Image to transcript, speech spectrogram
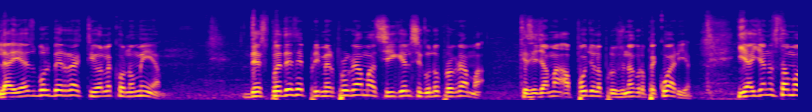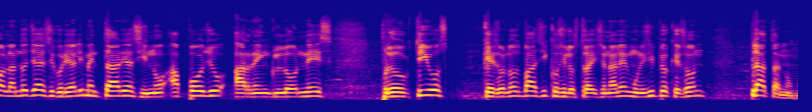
la idea es volver a reactivar la economía. Después de ese primer programa sigue el segundo programa, que se llama Apoyo a la Producción Agropecuaria. Y ahí ya no estamos hablando ya de seguridad alimentaria, sino apoyo a renglones productivos que son los básicos y los tradicionales del municipio, que son plátano.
